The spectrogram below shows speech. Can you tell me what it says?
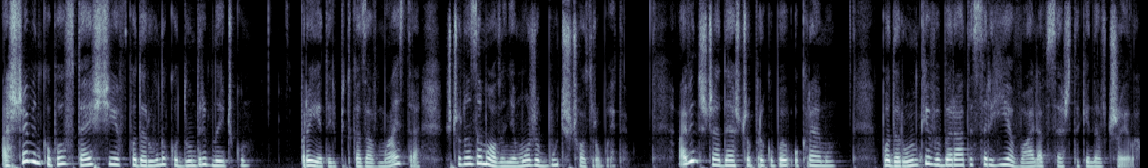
А ще він купив тещі в подарунок одну дрібничку. Приятель підказав майстра, що на замовлення може будь-що зробити. А він ще дещо прикупив окремо. Подарунки вибирати Сергія Валя все ж таки навчила.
